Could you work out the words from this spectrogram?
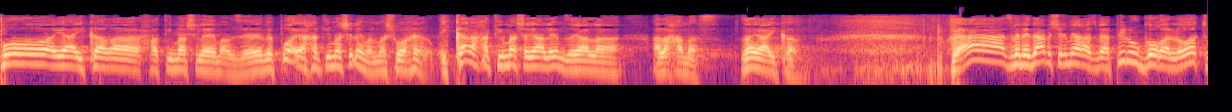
פה היה עיקר החתימה שלהם על זה, ופה היה החתימה שלהם על משהו אחר. עיקר החתימה שהיה עליהם זה היה על החמאס. זה היה העיקר. ואז ונדע בשל מי הרז, ויפילו גורלות,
